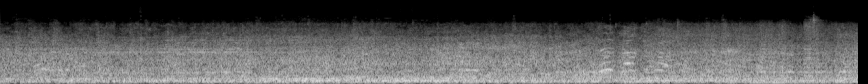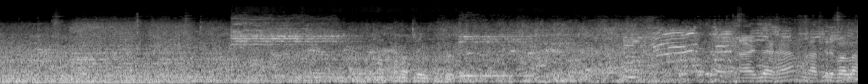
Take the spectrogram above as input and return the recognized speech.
এই দেখেন রাতের বেলা।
